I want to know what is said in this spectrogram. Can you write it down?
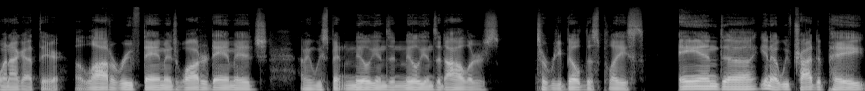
when I got there. A lot of roof damage, water damage. I mean, we spent millions and millions of dollars to rebuild this place. And uh, you know, we've tried to pay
